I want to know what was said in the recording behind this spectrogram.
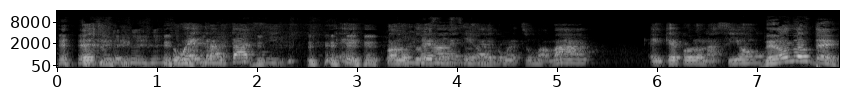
Entonces, tú entras al taxi, eh, cuando tú vienes a ver, tú sabes cómo es su mamá, en qué pueblo nació. ¿De dónde usted?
